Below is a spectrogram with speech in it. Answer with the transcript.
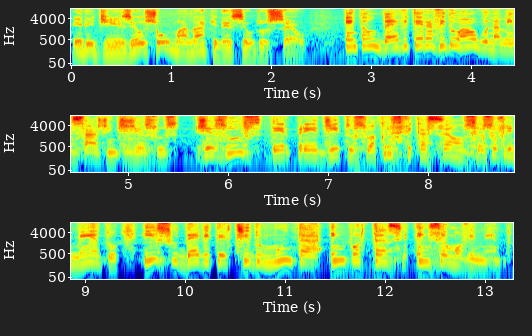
Ele diz: Eu sou o maná que desceu do céu. Então deve ter havido algo na mensagem de Jesus. Jesus ter predito sua crucificação, seu sofrimento, isso deve ter tido muita importância em seu movimento.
